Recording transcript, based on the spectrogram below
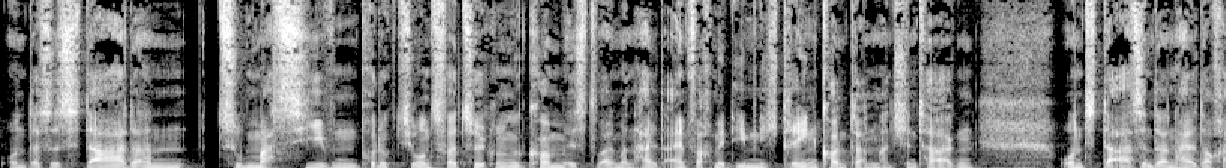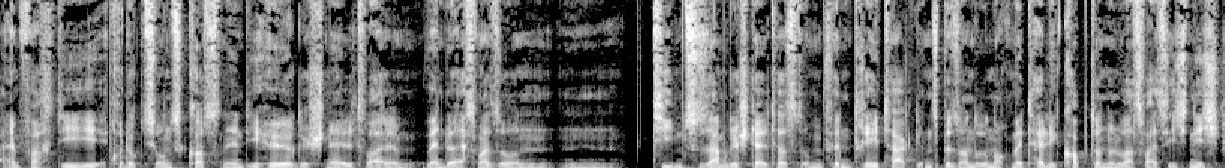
und dass es da dann zu massiven Produktionsverzögerungen gekommen ist, weil man halt einfach mit ihm nicht drehen konnte an manchen Tagen. Und da sind dann halt auch einfach die Produktionskosten in die Höhe geschnellt, weil wenn du erstmal so ein, ein Team zusammengestellt hast, um für einen Drehtag, insbesondere noch mit Helikoptern und was weiß ich nicht,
